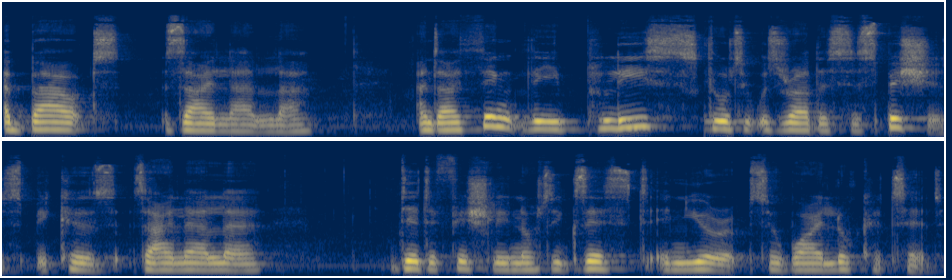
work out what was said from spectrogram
about Xylella. And I think the police thought it was rather suspicious because Xylella did officially not exist in Europe, so why look at it?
